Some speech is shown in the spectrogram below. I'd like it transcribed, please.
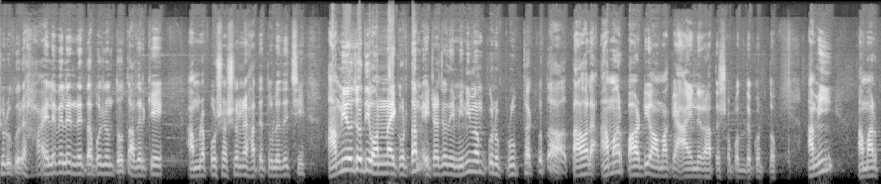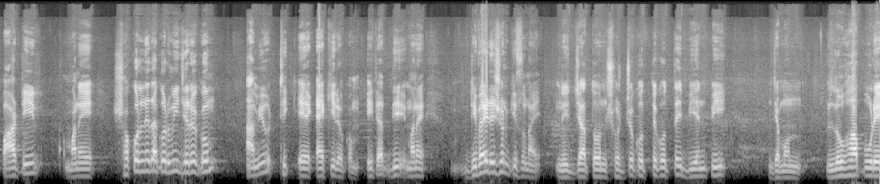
শুরু করে হাই লেভেলের নেতা পর্যন্ত তাদেরকে আমরা প্রশাসনের হাতে তুলে দিচ্ছি। আমিও যদি অন্যায় করতাম, এটা যদি মিনিমাম কোনো প্রুফ থাকতো তাহলে আমার পার্টিও আমাকে আইনের হাতে শপথ করতো। আমি, আমার পার্টির মানে সকল নেতাকর্মী যেরকম, আমিও ঠিক একই রকম। এটা মানে ডিভাইডেশন কিছু নাই। নির্যাতন সহ্য করতে করতেই বিএনপি যেমন লোহা পুড়ে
